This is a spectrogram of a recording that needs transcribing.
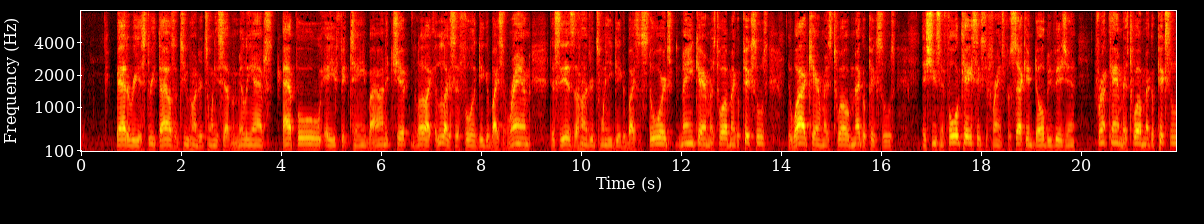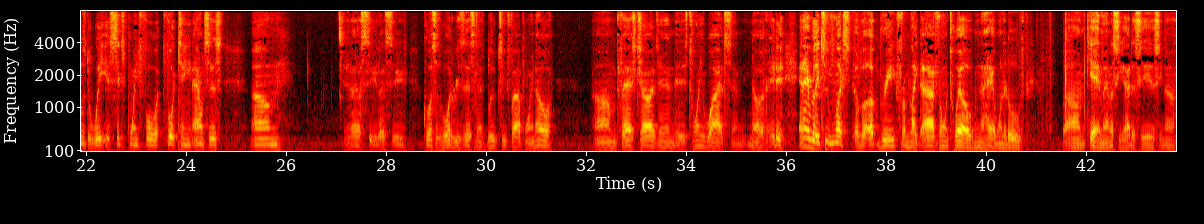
Battery is 3,227 milliamps. Apple A15 Bionic chip. Like like I said four gigabytes of RAM. This is 120 gigabytes of storage. Main camera is 12 megapixels. The wide camera is 12 megapixels. It shoots in 4K, 60 frames per second, Dolby Vision. Front camera is 12 megapixels. The weight is 6.14 ounces. Um, let's see, let's see. Of course, it's water resistance, Bluetooth 5.0. Um, fast charging is 20 watts, and you know it it ain't really too much of an upgrade from like the iPhone 12 when I had one of those. But um, yeah, man, let's see how this is. You know,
